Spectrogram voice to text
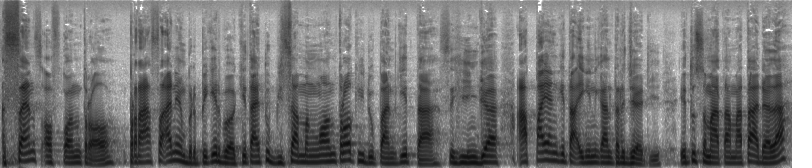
A sense of control, perasaan yang berpikir bahwa kita itu bisa mengontrol kehidupan kita sehingga apa yang kita inginkan terjadi itu semata-mata adalah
